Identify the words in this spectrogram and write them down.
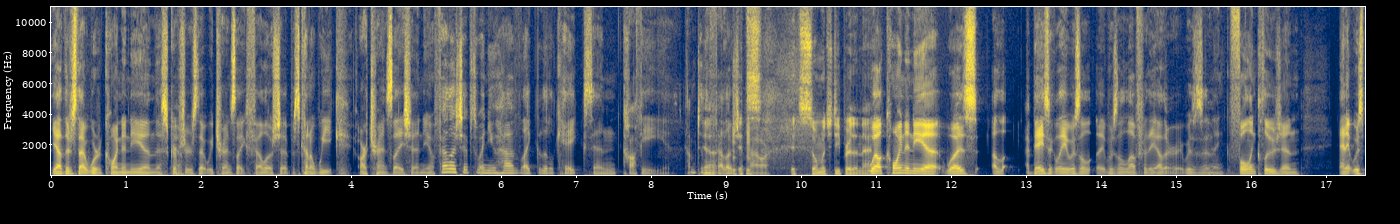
Yeah, there's that word koinonia in the scriptures that we translate fellowship. It's kind of weak, our translation. You know, fellowship's when you have like little cakes and coffee. Come to Yeah, the fellowship it's- hour. It's so much deeper than that. Well, koinonia was a, basically it was a it was a love for the other. It was a full inclusion, and it was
